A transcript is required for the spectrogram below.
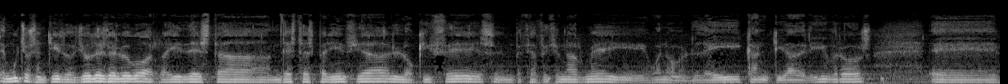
en muchos sentidos. Yo, desde luego, a raíz de esta, de esta experiencia, lo que hice es empecé a aficionarme y, bueno, leí cantidad de libros, eh,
